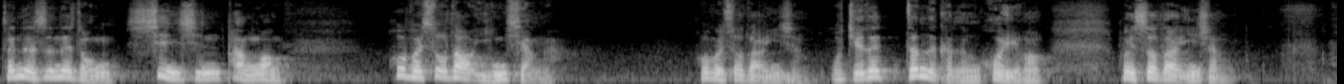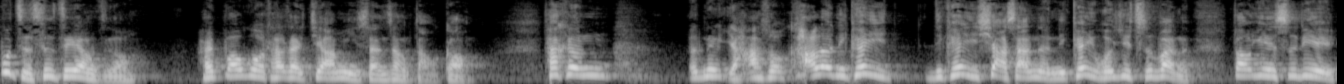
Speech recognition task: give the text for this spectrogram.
真的是那种信心盼望，会不会受到影响啊？会不会受到影响？我觉得真的可能会哈，会受到影响。不只是这样子哦，还包括他在加密山上祷告。他跟呃那亚哈说：“好了，你可以，你可以下山了，你可以回去吃饭了。到耶斯列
